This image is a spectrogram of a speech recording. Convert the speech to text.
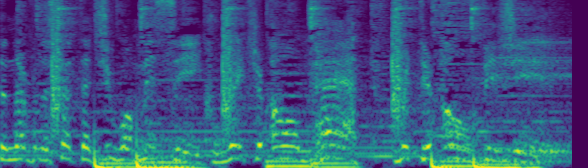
Your own and the stuff that you are missing. Create your own path with your own vision.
